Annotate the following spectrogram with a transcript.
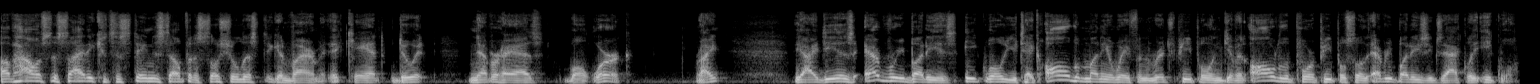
Of how a society can sustain itself in a socialistic environment. It can't do it, never has, won't work, right? The idea is everybody is equal. You take all the money away from the rich people and give it all to the poor people so that everybody's exactly equal.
